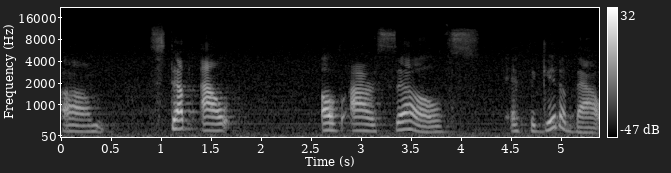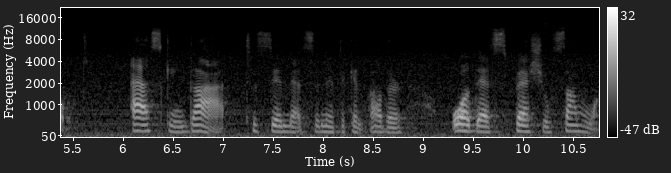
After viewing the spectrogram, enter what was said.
um, step out of ourselves and forget about asking God to send that significant other or that special someone.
